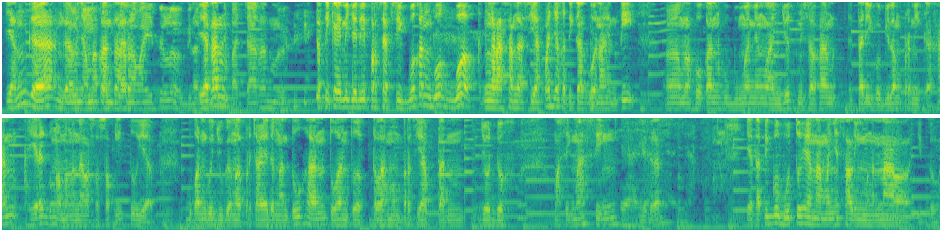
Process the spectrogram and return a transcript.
Ya enggak enggak menyamakan Compare taruh sama itu lo Ya kan? pacaran lo ketika ini jadi persepsi gue kan gue gua ngerasa nggak siap aja ketika gue nanti eh, melakukan hubungan yang lanjut. Misalkan tadi gue bilang pernikahan akhirnya gue nggak mengenal sosok itu ya. Bukan gue juga nggak percaya dengan Tuhan. Tuhan tuh telah mempersiapkan jodoh masing-masing Ya, gitu ya, kan? ya, ya. ya tapi gue butuh yang namanya saling mengenal gitu.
